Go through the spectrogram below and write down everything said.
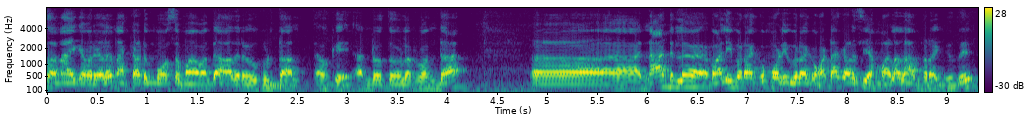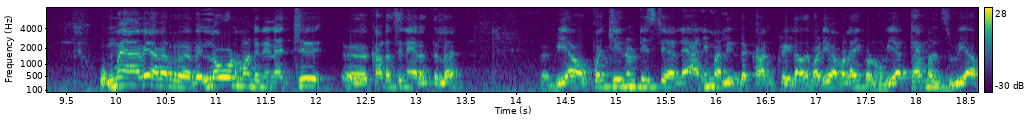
சாநாயக் அவர்களை நான் கடும் மோசமாக வந்து ஆதரவு கொடுத்தால் ஓகே அன்றோ தோழர் வந்தால் நாட்டில் வழி பிறக்கும் மொழி பிறக்க மாட்டா கடைசியாக மழை தான் பிறக்குது. உண்மையாகவே அவர் வெள்ளோணுமான்னு நினைச்சு கடைசி நேரத்தில் we are opportunities to an animal in the country. அது வடிவா விளையாடணும் we are tamils. We are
